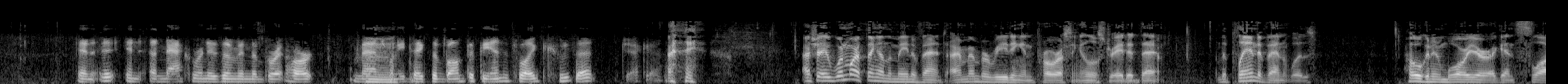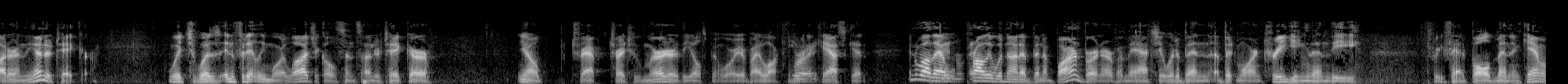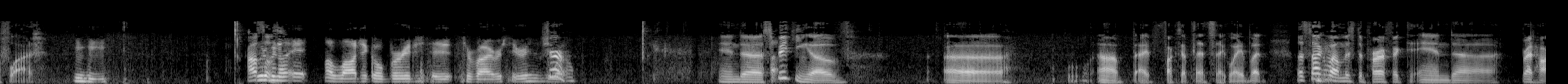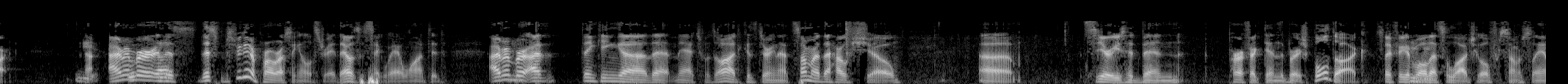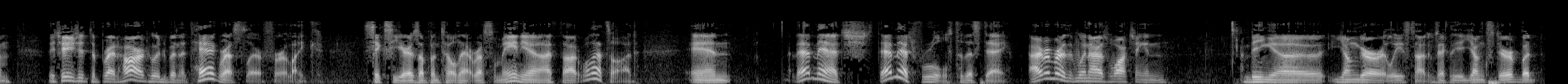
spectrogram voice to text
an an anachronism in the Bret Hart match Mm. when he takes the bump at the end. It's like, who's that jackass? Actually, one more thing on the main event. I remember reading in Pro Wrestling Illustrated that the planned event was Hogan and Warrior against Slaughter and The Undertaker, which was infinitely more logical since Undertaker, you know, trapped, tried to murder the Ultimate Warrior by locking him in a casket. And while that probably would not have been a barn burner of a match, it would have been a bit more intriguing than the three fat bald men in camouflage. hmm Also, Would have been a, a logical bridge to Survivor Series Sure. well. And uh, speaking of, uh, uh, I fucked up that segue, but let's talk about Mr. Perfect and uh, Bret Hart. Yeah. I remember in Uh, this this speaking of Pro Wrestling Illustrated, that was the segue I wanted. I remember I thinking uh, that match was odd because during that summer the house show um series had been Perfect and the British Bulldog, so I figured, well, Mhm. that's logical for SummerSlam. They changed it to Bret Hart, who had been a tag wrestler for like six years up until that WrestleMania. I thought, well, that's odd, and that match that match rules to this day. I remember when I was watching and being a younger, or at least not exactly a youngster, but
